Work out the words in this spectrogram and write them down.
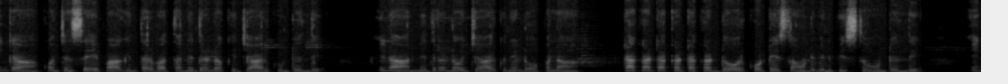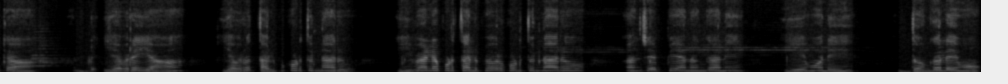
ఇంకా కొంచెం సేపు ఆగిన తర్వాత నిద్రలోకి జారుకుంటుంది. ఇలా నిద్రలో జారుకునే లోపల టక టక టక డోర్ కొట్టే సౌండ్ వినిపిస్తూ ఉంటుంది. ఇంకా ఎవరయ్యా? ఎవరో తలుపు కొడుతున్నారు. ఈవేళ ఇప్పుడు తలుపు ఎవరు కొడుతున్నారు? అని చెప్పి అనగానే ఏమోని దొంగలేమో.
